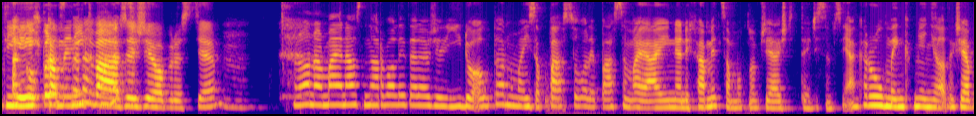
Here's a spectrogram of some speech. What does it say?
ty jejich kamenný tváře, že jo, prostě. Hmm. No, normálně nás narvali teda, že jí do auta, no mají zapásovali pásem a já ji nenechám mít samotnou, protože já ještě tehdy jsem si nějak roaming měnila, takže já,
